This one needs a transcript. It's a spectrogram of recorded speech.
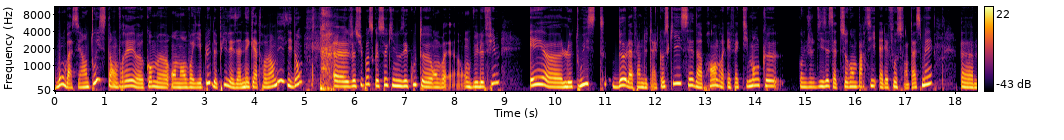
Bon, bah, c'est un twist en vrai, comme on n'en voyait plus depuis les années 90, dis donc. Je suppose que ceux qui nous écoutent ont, ont vu le film. Et le twist de la fin de Tchaikovsky, c'est d'apprendre effectivement que, comme je le disais, cette seconde partie, elle est fausse fantasmée. Euh,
